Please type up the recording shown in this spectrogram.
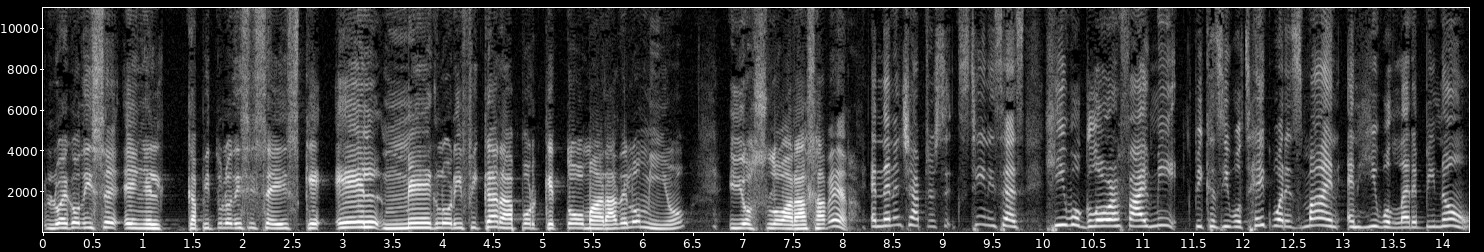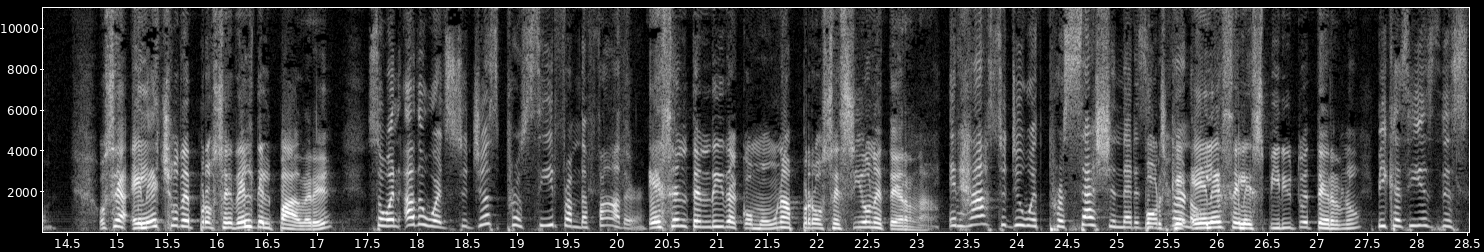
Luego dice en el capítulo 16 que Él me glorificará porque tomará de lo mío y os lo hará saber. And then in chapter 16, he says, He will glorify me because he will take what is mine and he will let it be known. O sea, el hecho de proceder del Padre So, in other words, to just proceed from the Father, es entendida como una procesión eterna. it has to do with procession that is Porque eternal. Él es el Espíritu eterno because he is this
